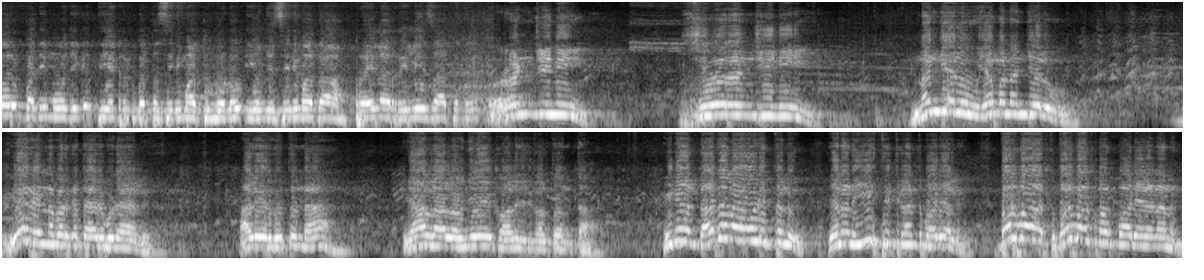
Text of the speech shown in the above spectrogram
December ಪದಿಮೂಜಿಗೆ ಥಿಯೇಟರ್ಗೆ ಬರ್ತ ಸಿನಿಮಾ ತಗೊಂಡು ಈ ಒಂದು ಸಿನಿಮಾದ ಟ್ರೈಲರ್ ರಿಲೀಸ್ ಆಗ್ತದೆ ರಂಜಿನಿ ಶಿವರಂಜಿನಿ ನಂಜೇಲು ಯಮ ನಂಜೇಲು ಏರೆಣ್ಣ ಬರ್ಕತಾಯಿರು ಬಿಡಾಲು ಅಲ್ಲಿ. ಇವ್ರು ಗೊತ್ತುಂಡ? ಯಾಲ್ಲ ಒಂದೇ ಕಾಲೇಜ್ ಕಲ್ತು ಅಂತ. ಈಗ ದಾದನ ಆವಡಿತ್ತಲು ಏನನ್ನ ಈ ಸ್ಥಿತಿಗೆ ಅಂತ ಮಾಡ್ಯಾಲು ಬರ್ಬಾತ್ ಬರ್ಬಾತ್ ಮತ್ ಪಾಡ್ಯಾಲ ನಾನು.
